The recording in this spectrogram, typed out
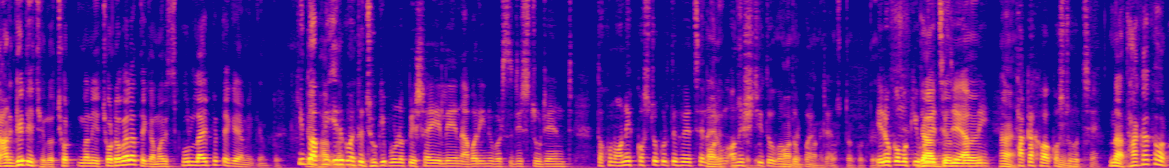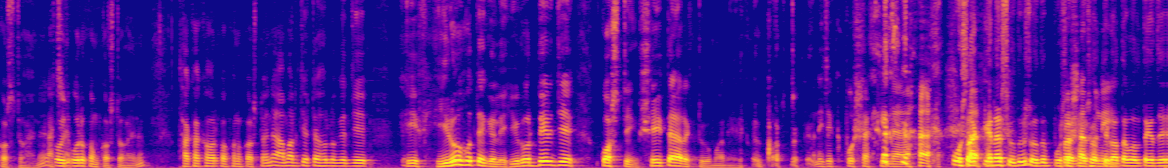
টার্গেটই ছিল। ছোট মানে ছোটবেলা থেকে আমার স্কুল লাইফে থেকে আমি কিন্তু কিন্তু আপনি এরকম একটা ঝুঁকিপূর্ণ পেশায় এলেন আবার ইউনিভার্সিটি স্টুডেন্ট তখন অনেক কষ্ট করতে হয়েছে না এবং অনিশ্চিত গন্তব্য একটা। এরকমও কি হয়েছে যে আপনি হ্যাঁ। থাকা খাওয়া কষ্ট হচ্ছে? না থাকা খাওয়ার কষ্ট হয় না। আচ্ছা। ওই ওরকম কষ্ট হয় না। থাকা খাওয়ার কখনো কষ্ট হয় না। আমার যেটা হলো যে এই হিরো হতে গেলে হিরোদের যে কস্টিং সেইটা আর একটু মানে কষ্ট মানে যে পোশাক কেনা। পোশাক কেনা শুধু শুধু পোশাক সত্যি কথা বলতে গেলে যে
